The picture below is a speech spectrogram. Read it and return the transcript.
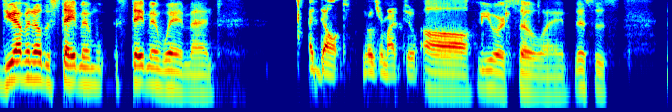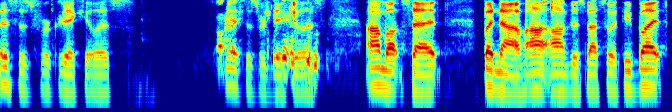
do you have another statement statement win, man? I don't. Those are my two. Oh, you are so lame. This is this is ridiculous. Sorry. This is ridiculous. I'm upset, but no, I, I'm just messing with you. But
